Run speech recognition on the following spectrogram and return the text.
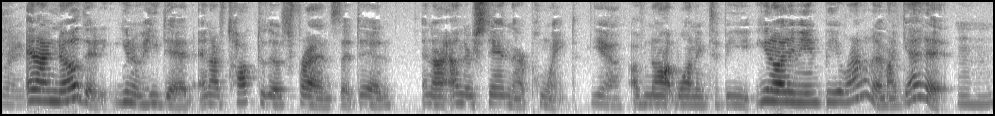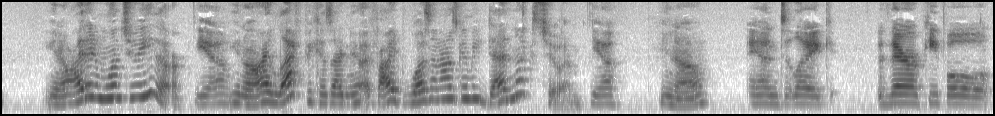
Right. And I know that, you know, he did. And I've talked to those friends that did. And I understand their point yeah. of not wanting to be, you know what I mean? Be around him. I get it. Mhm. You know, I didn't want to either. Yeah. You know, I left because I knew if I wasn't, I was going to be dead next to him. Yeah. You know? and like there are people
